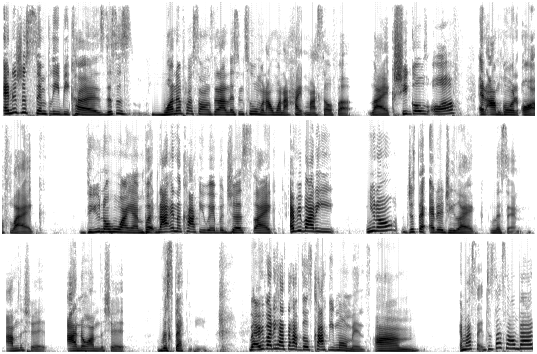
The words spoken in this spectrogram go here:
and it's just simply because this is one of her songs that I listen to when I want to hype myself up. Like she goes off and I'm going off. Like, do you know who I am? But not in a cocky way, but just like everybody, you know, just the energy. Like, listen, I'm the shit. I know I'm the shit. Respect me. But everybody has to have those cocky moments. Um, am I saying? Does that sound bad?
